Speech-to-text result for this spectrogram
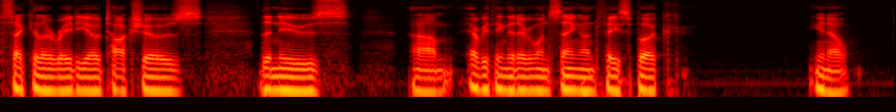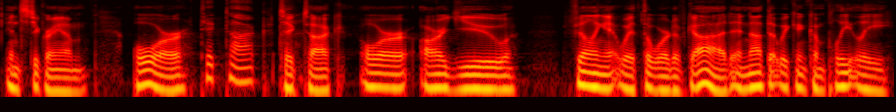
secular radio, talk shows, the news, um, everything that everyone's saying on Facebook, you know, Instagram, or TikTok. TikTok, or are you filling it with the Word of God? And not that we can completely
